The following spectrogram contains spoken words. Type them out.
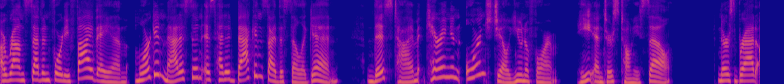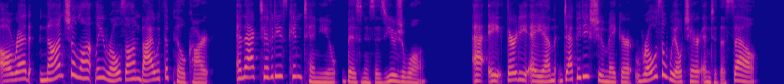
Around 7:45 a.m., Morgan Madison is headed back inside the cell again, this time carrying an orange jail uniform. He enters Tony's cell. Nurse Brad Allred nonchalantly rolls on by with the pill cart, and activities continue business as usual. At 8:30 a.m., Deputy Shoemaker rolls a wheelchair into the cell.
